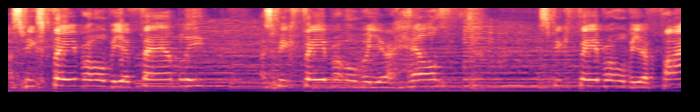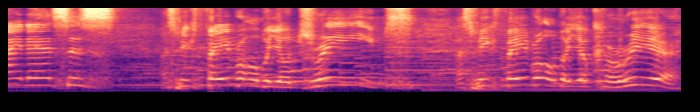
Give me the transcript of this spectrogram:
I speak favor over your family. I speak favor over your health. I speak favor over your finances. I speak favor over your dreams. I speak favor over your career.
